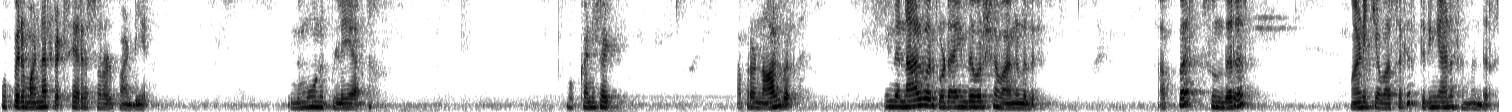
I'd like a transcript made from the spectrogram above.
முப்பெரும் மன்னர்கள் சேரர் சோழர் பாண்டியர். இந்த மூணு பிள்ளையார் முக்கணிகள் அப்புறம் நால்வர். இந்த நால்வர் கூட இந்த வருஷம் வாங்கினது. அப்பர் சுந்தரர் மாணிக்க வாசகர் திருஞான சம்பந்தர்.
